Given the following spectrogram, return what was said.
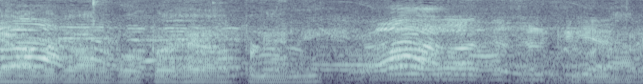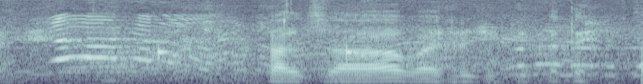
ਯਾਦਗਾਰ ਫੋਟੋ ਹੈ ਆਪਣੇ ਲਈ। ਬਣਾ ਰਹੇ। ਖਾਲਸਾ ਵਾਹਿਗੁਰੂ ਜੀ ਕੀ ਫਤਿਹ।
